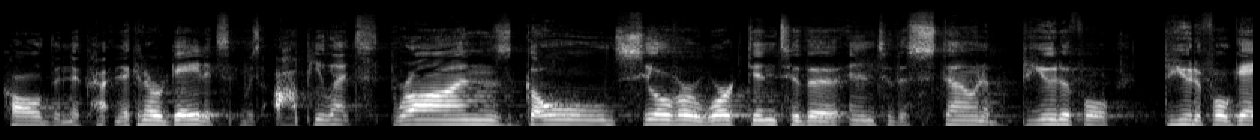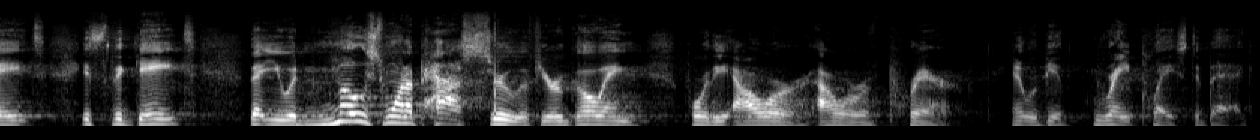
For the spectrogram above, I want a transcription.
called the Nicanor Gate. It's, it was opulent, bronze, gold, silver worked into the, into the stone, a beautiful, beautiful gate. It's the gate that you would most want to pass through if you're going for the hour, hour of prayer. And it would be a great place to beg.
